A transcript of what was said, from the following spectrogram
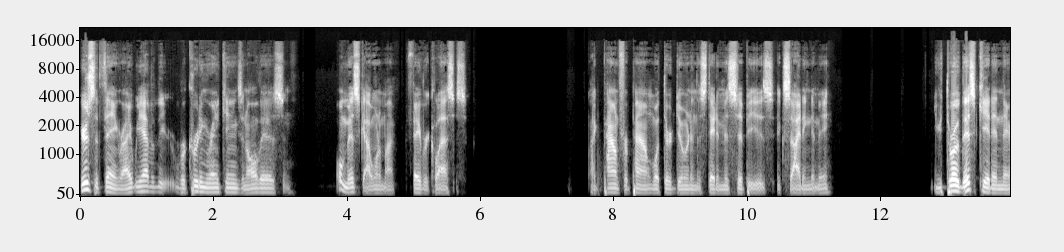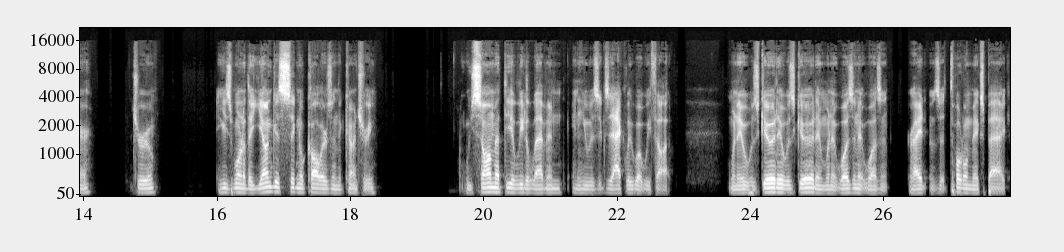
here's the thing, right? We have the recruiting rankings and all this, and Ole Miss got one of my favorite classes like pound for pound, what they're doing in the state of Mississippi is exciting to me. You throw this kid in there, Drew. He's one of the youngest signal callers in the country. We saw him at the Elite 11, and he was exactly what we thought. When it was good, it was good. And when it wasn't, it wasn't, right? It was a total mixed bag.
